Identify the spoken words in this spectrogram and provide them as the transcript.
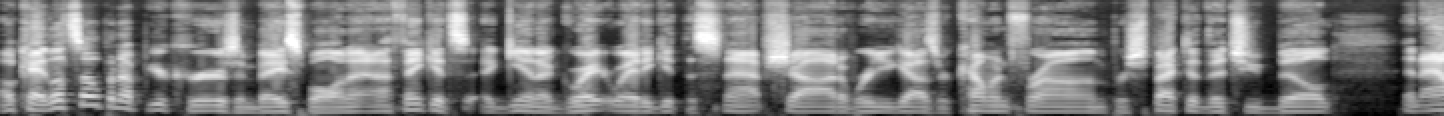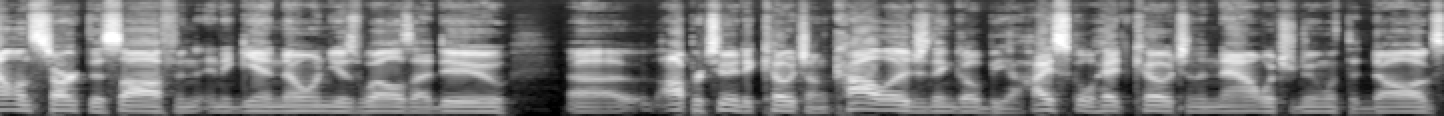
Okay, let's open up your careers in baseball, and I think it's again a great way to get the snapshot of where you guys are coming from, perspective that you built. And Allen, start this off, and, and again, knowing you as well as I do, uh, opportunity to coach on college, then go be a high school head coach, and then now what you're doing with the Dawgs.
